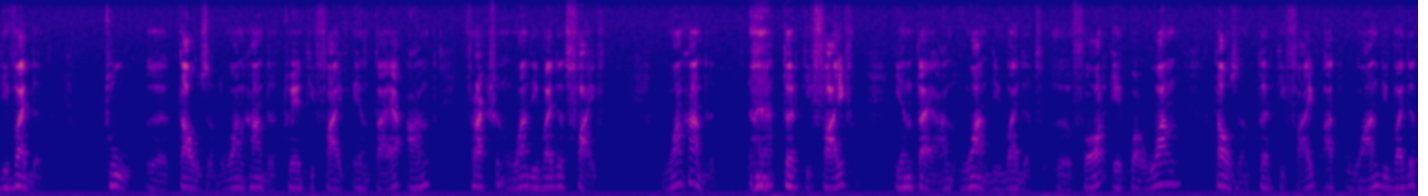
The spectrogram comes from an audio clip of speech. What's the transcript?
divided 2125 entire and fraction 1 divided 5 135 entire and 1 divided uh, 4 equal 1035 at 1 divided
